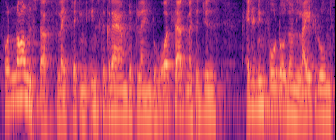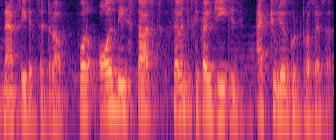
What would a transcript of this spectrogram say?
for normal stuff like checking Instagram, replying to WhatsApp messages, editing photos on Lightroom, Snapseed, etc. For all these tasks, 765G is actually a good processor.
